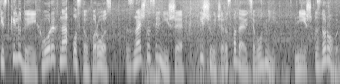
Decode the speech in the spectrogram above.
кістки людей, хворих на остеопороз, значно сильніше і швидше розпадаються вогні, ніж здорових.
